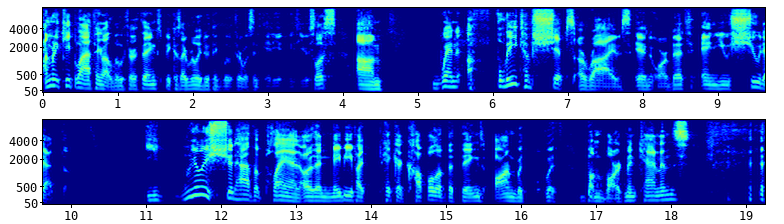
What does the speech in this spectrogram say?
I'm going to keep laughing about Luther things because I really do think Luther was an idiot. He's useless. Um, when a fleet of ships arrives in orbit and you shoot at them, you really should have a plan. Other than maybe if I pick a couple of the things armed with bombardment cannons.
